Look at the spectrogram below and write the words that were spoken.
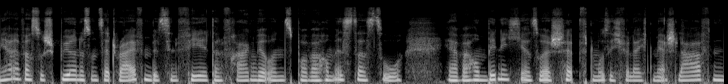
ja einfach so spüren, dass uns der Drive ein bisschen fehlt, dann fragen wir uns, boah, warum ist das so? Ja, warum bin ich ja so erschöpft? Muss ich vielleicht mehr schlafen?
